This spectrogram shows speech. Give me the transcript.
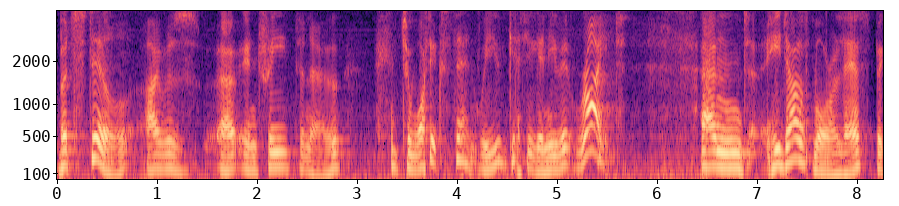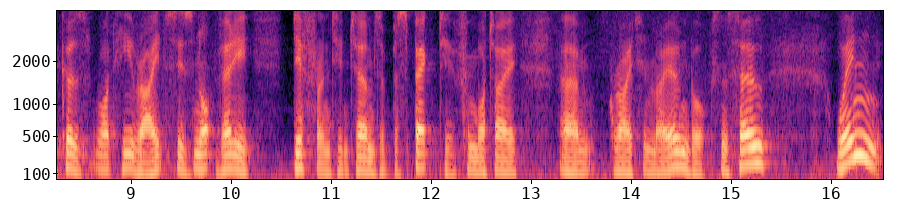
but still, I was uh, intrigued to know to what extent were you getting any of it right? And he does more or less because what he writes is not very different in terms of perspective from what I um, write in my own books. And so when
